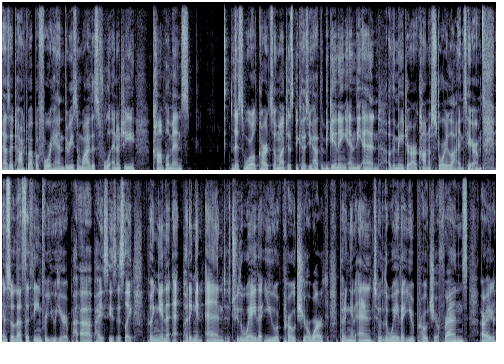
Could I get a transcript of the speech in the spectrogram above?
As I talked about beforehand, the reason why this Fool energy complements this world card so much is because you have the beginning and the end of the major arcana storylines here. And so that's the theme for you here uh, pisces is like putting in a, putting an end to the way that you approach your work putting an end to the way that you approach your friends all right?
